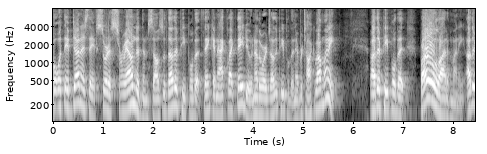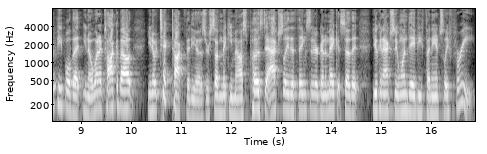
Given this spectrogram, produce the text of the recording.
But what they've done is they've sort of surrounded themselves with other people that think and act like they do. In other words, other people that never talk about money. Other people that borrow a lot of money. Other people that, you know, want to talk about, you know, TikTok videos or some Mickey Mouse post to actually the things that are going to make it so that you can actually one day be financially free.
